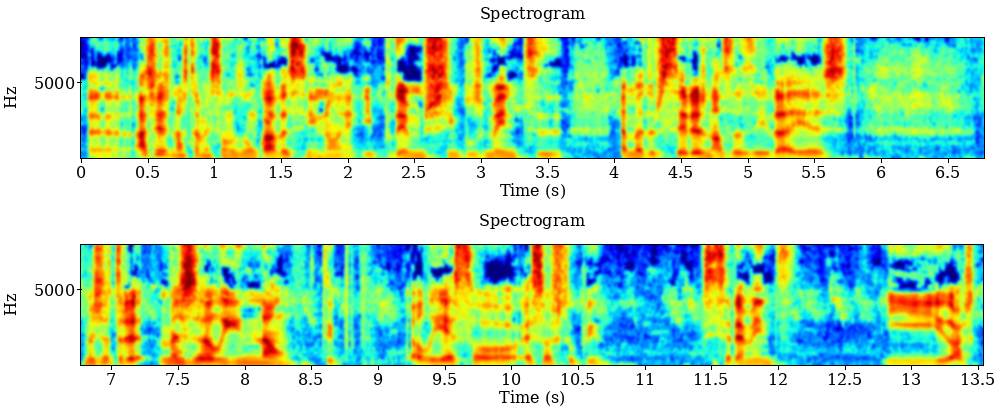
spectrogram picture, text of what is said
Uh, às vezes nós também somos um bocado assim, não é? E podemos simplesmente amadurecer as nossas ideias, mas, outra, mas ali não. Tipo, ali é só, é só estúpido, sinceramente. E eu acho que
